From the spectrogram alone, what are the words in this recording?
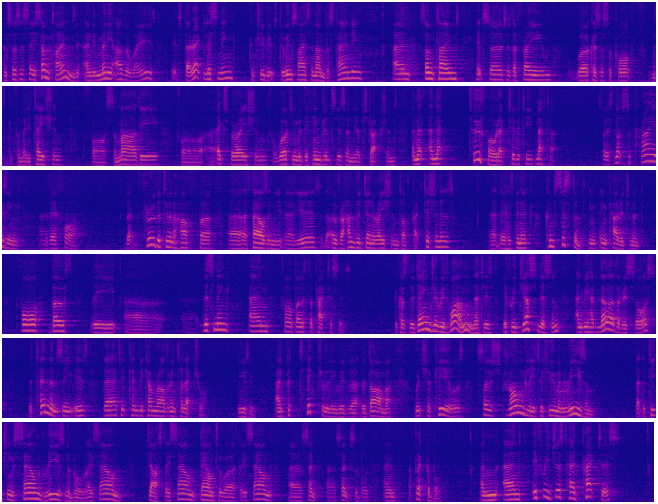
And so, as I say, sometimes and in many other ways, it's direct listening contributes to insight and understanding, and sometimes it serves as a frame, work as a support for meditation, for samadhi, for uh, exploration, for working with the hindrances and the obstructions, and that, and that twofold activity matter. So it's not surprising, uh, therefore, that through the two and a half uh, uh, thousand uh, years, over a hundred generations of practitioners, that there has been a consistent in- encouragement for both the uh, uh, listening and for both the practices. Because the danger with one, that is, if we just listen and we have no other resource, the tendency is that it can become rather intellectual, easy and particularly with the, the Dharma, which appeals so strongly to human reason that the teachings sound reasonable, they sound just, they sound down to earth, they sound uh, sen- uh, sensible and applicable. And, and if we just had practice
